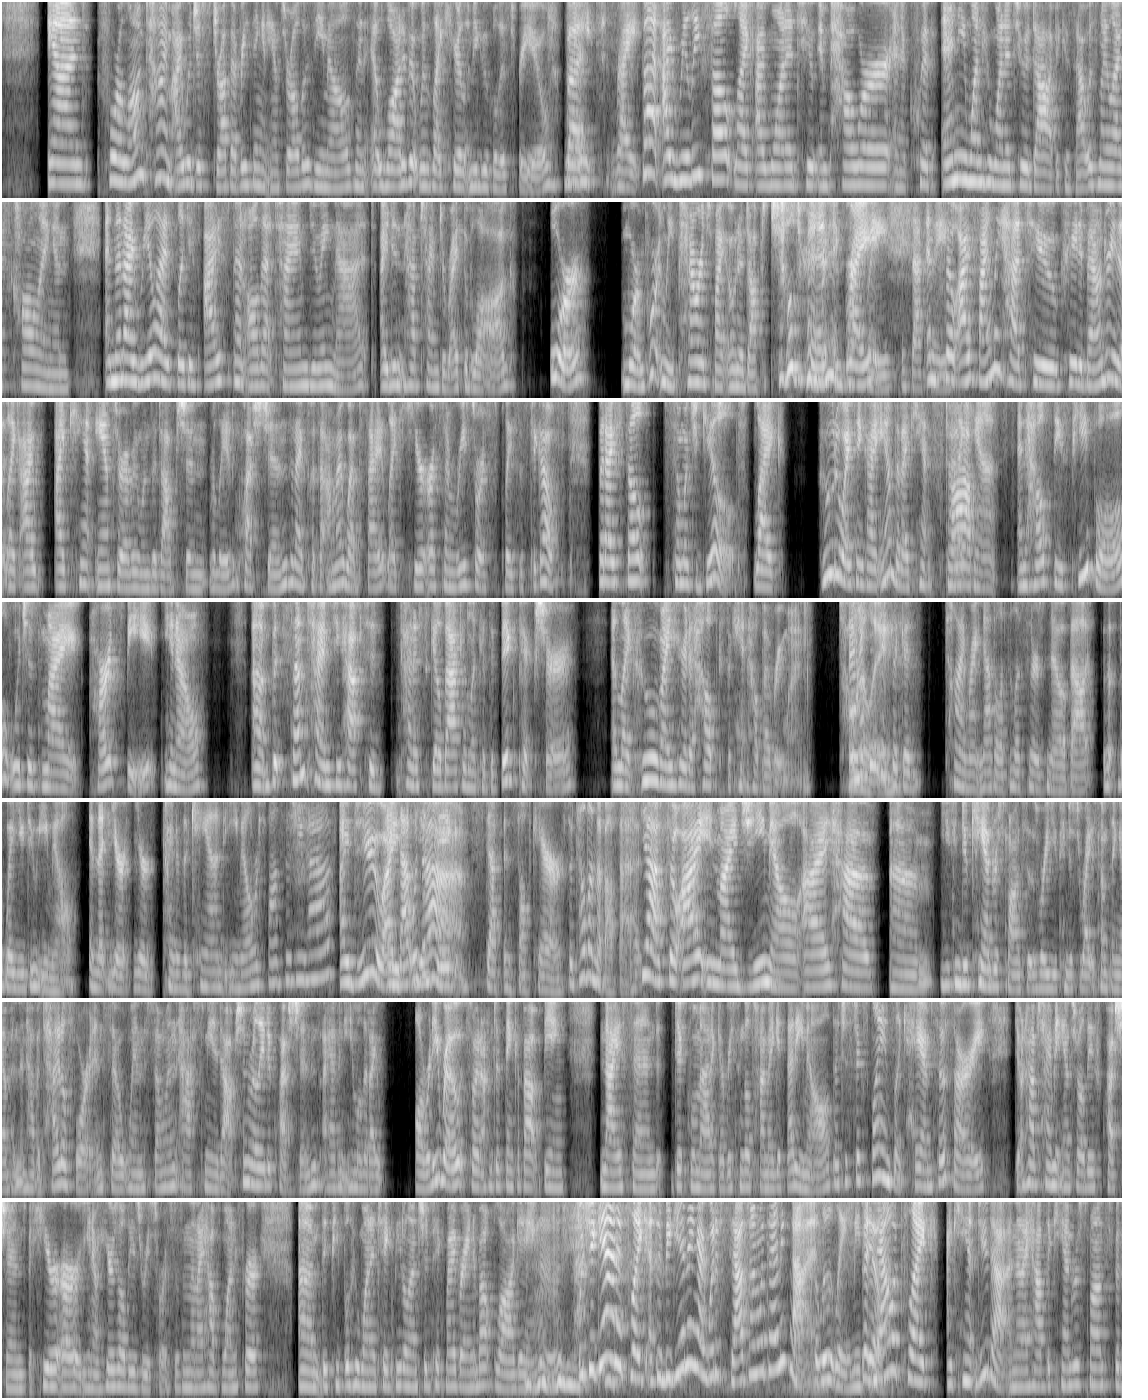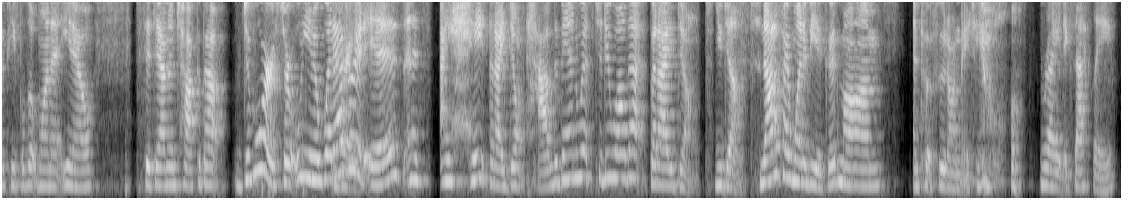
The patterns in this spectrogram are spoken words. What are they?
And for a long time, I would just drop everything and answer all those emails. And a lot of it was like, here, let me Google this for you. But right. Right. but I really felt like I wanted to empower and equip anyone who wanted to adopt because that was my life's calling and and then I realized like if I spent all that time doing that, I didn't have time to write the blog or more importantly parent my own adopted children, exactly. right? Exactly. And so I finally had to create a boundary that like I I can't answer everyone's adoption related questions and I put that on my website like here are some resource places to go. But I felt so much guilt like who do I think I am that I can't stop I can't. and help these people, which is my heart's beat, you know? Um, but sometimes you have to kind of scale back and look at the big picture and like, who am I here to help? Because I can't help everyone. totally And I think it's a good time right now to let the listeners know about the, way you do email and that you're you're kind of the canned email responses you have. I do. And I that was yeah. a big step in self care. So tell them about that. Yeah, so I in my Gmail I have um, you can do canned responses where you can just write something up and then have a title for it. And so when someone asks me adoption related questions, I have an email that I already wrote, so I don't have to think about being nice and diplomatic every single time I get that email. That just explains like, hey, I'm so sorry, don't have time to answer all these questions, but here are you know here's all these resources. And then I have one for um, the people who want to take me to lunch and pick my brain about blogging. Mhm. Which again, it's like at the beginning I would have sat down with anyone. Absolutely. Me too. But now it's like I can't do that. And then I have the canned response for the people that want to, you know. Sit down and talk about divorce or you know whatever Right. it is and it's i hate that i don't have the bandwidth to do all that but i don't You don't. not if i want to be a good mom and put food on my table Right, exactly.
